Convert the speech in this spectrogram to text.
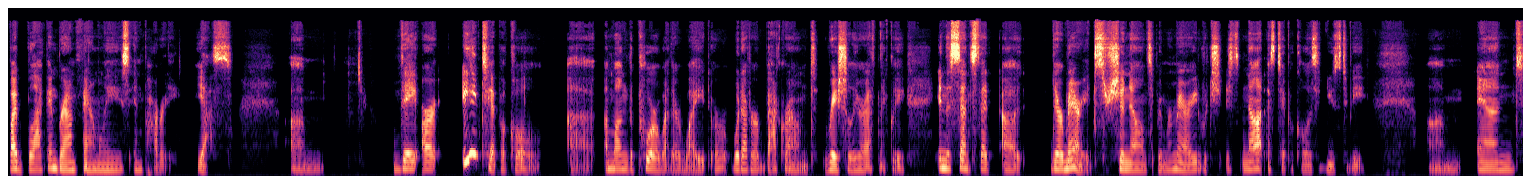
by black and brown families in poverty yes um, they are atypical uh, among the poor, whether white or whatever background, racially or ethnically, in the sense that uh, they're married. Chanel and Supreme were married, which is not as typical as it used to be. Um, and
